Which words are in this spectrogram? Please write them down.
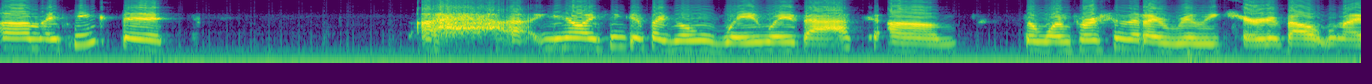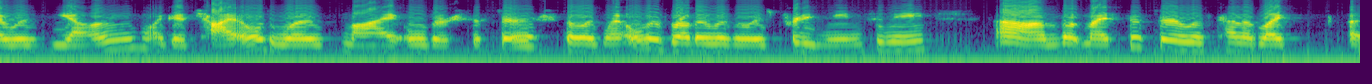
Um, I think that uh, you know, I think if I go way way back, um, the one person that I really cared about when I was young, like a child, was my older sister. So like my older brother was always pretty mean to me. Um, but my sister was kind of like a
